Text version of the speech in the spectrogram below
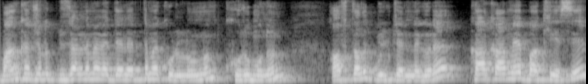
Bankacılık Düzenleme ve Denetleme Kurulu'nun kurumunun haftalık bültenine göre KKM bakiyesi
